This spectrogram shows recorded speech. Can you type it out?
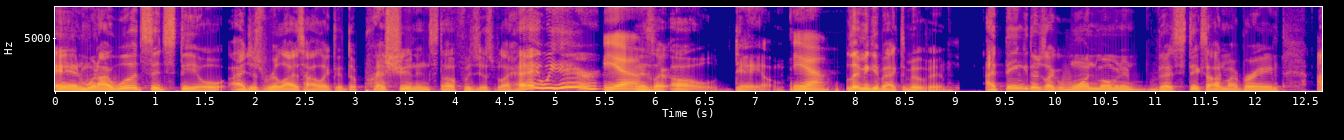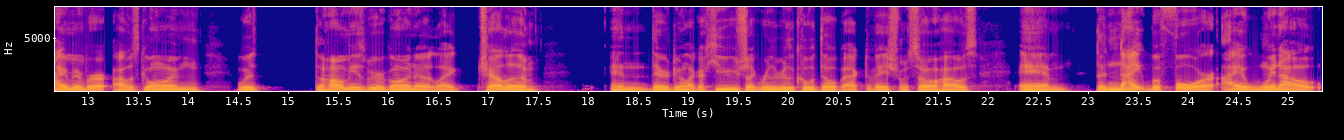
And when I would sit still, I just realized how like the depression and stuff was just like, hey, we here. Yeah. And it's like, oh, damn. Yeah. Let me get back to moving. I think there's like one moment in, that sticks out in my brain. I remember I was going with the homies. We were going to like Chella and they were doing like a huge, like really, really cool, dope activation with Soho House. And the night before, I went out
